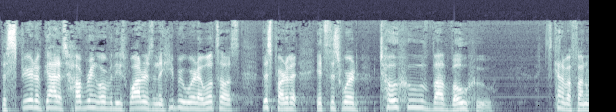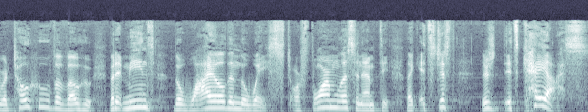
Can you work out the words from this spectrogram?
the Spirit of God is hovering over these waters. And the Hebrew word, I will tell us this part of it, it's this word tohu vavohu. It's kind of a fun word, tohu vavohu. But it means the wild and the waste, or formless and empty. Like it's just, there's, it's chaos.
